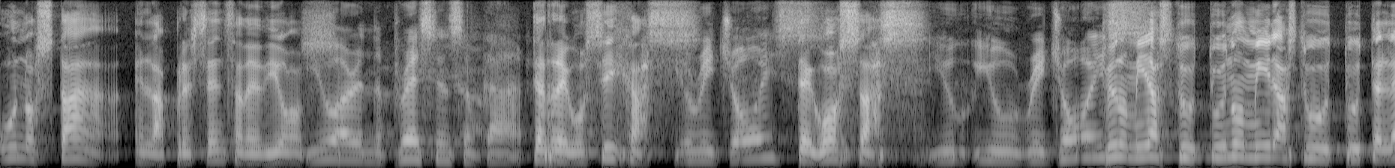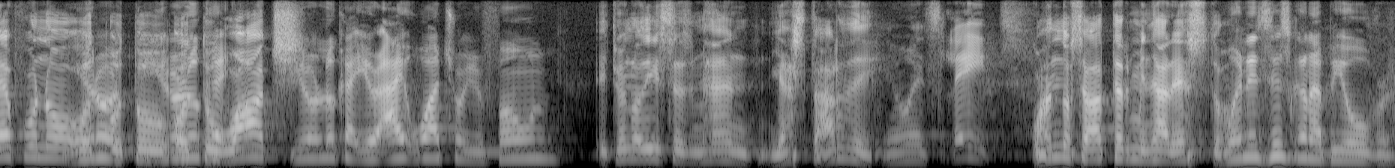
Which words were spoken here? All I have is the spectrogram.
uno está en la presencia de Dios. you are in the presence of God. Te regocijas, You rejoice. te gozas. You you rejoice. Tú no miras tu, tú no miras tu, tu teléfono You o, o tu, you o tu at, watch you don't look at your iWatch or your phone. y tú no dices, man, ya es tarde. You know, it's late. ¿Cuándo se va a terminar esto? When is this gonna be over?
